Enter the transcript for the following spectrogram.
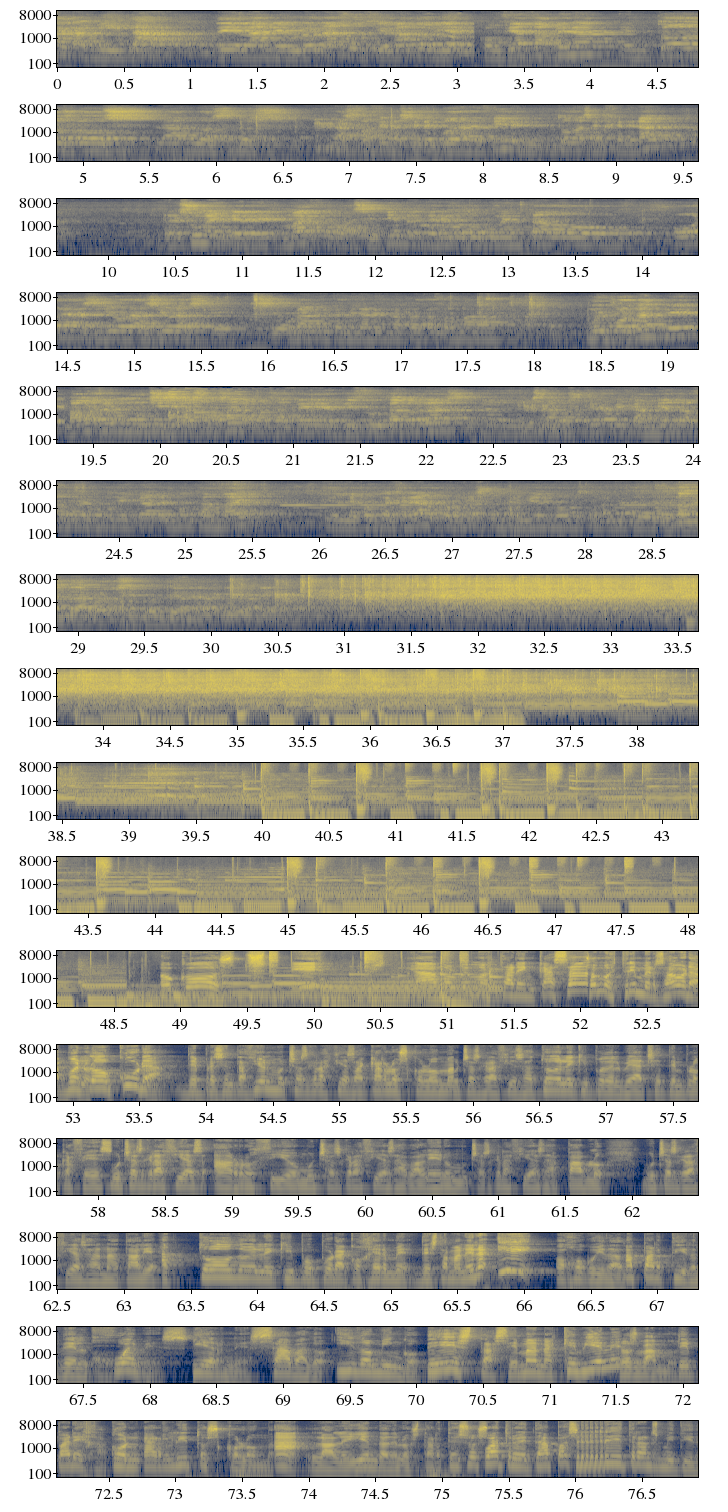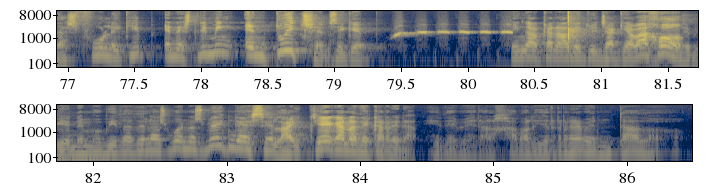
la mitad de la neurona funcionando bien. Confianza plena en todas la- las facetas que te pueda decir, en todas en general. Resumen que de marzo a septiembre tenemos documentado horas y horas y horas que seguramente terminarán en una plataforma muy importante. Vamos a hacer muchísimas cosas, vamos a hacer disfrutándolas y estamos creo que cambiando la forma de comunicar el mountain bike y el deporte en general, o por lo menos contribuyendo nuestro granito de. Totalmente de acuerdo, siempre un pionero aquí, amigo. Locos, eh, volvemos a estar en casa. Somos streamers ahora. Bueno, locura de presentación. Muchas gracias a Carlos Coloma, muchas gracias a todo el equipo del BH Templo Cafés, muchas gracias a Rocío, muchas gracias a Valero, muchas gracias a Pablo, muchas gracias a Natalia, a todo el equipo por acogerme de esta manera. Y, ojo, cuidado, a partir del jueves, viernes, sábado y domingo de esta semana que viene, nos vamos de pareja con Carlitos Coloma a la leyenda de los tartesos. Cuatro etapas retransmitidas full equip en streaming en Twitch. Así que Venga al canal de Twitch aquí abajo. Se viene movida de las buenas. Venga ese like. Qué ganas de carrera. Y de ver al jabalí reventado.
